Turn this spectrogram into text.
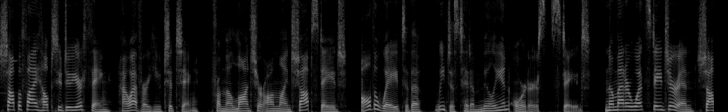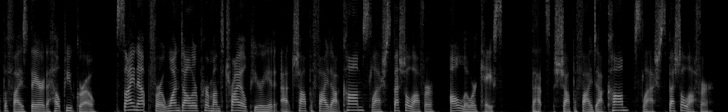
Shopify helps you do your thing, however you cha-ching. From the launch your online shop stage, all the way to the we just hit a million orders stage. No matter what stage you're in, Shopify's there to help you grow. Sign up for a $1 per month trial period at shopify.com slash special offer, all lowercase. That's shopify.com slash special offer.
